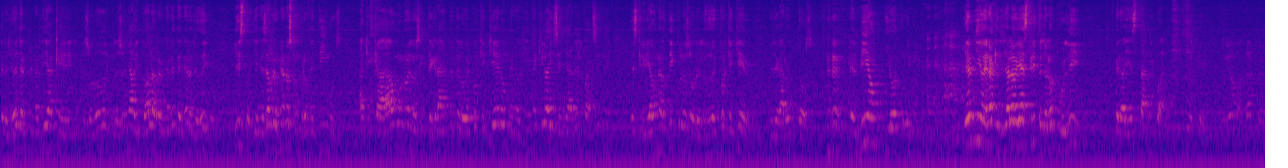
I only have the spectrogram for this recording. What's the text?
pero yo desde el primer día que empezó lo lo he soñado y todas las reuniones de enero yo digo listo y en esa reunión nos comprometimos a que cada uno de los integrantes de Lo Doy Porque Quiero, menos Jimé que iba a diseñar el fanzine, escribía un artículo sobre Lo Doy Porque Quiero. Me llegaron dos, el mío y otro. Y el mío era que yo ya lo había escrito, yo lo pulí, pero ahí están igual. ¿Sí, Lo iba a mandar, pero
